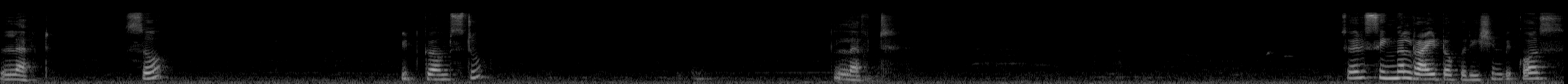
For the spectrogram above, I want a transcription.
left. So it comes to left. So it is single right operation because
